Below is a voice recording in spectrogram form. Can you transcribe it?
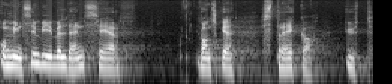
og min sin bibel den ser ganske streka ut.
